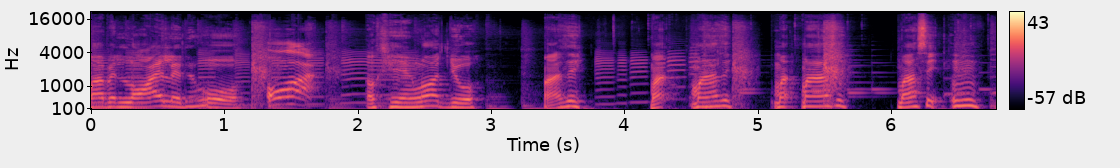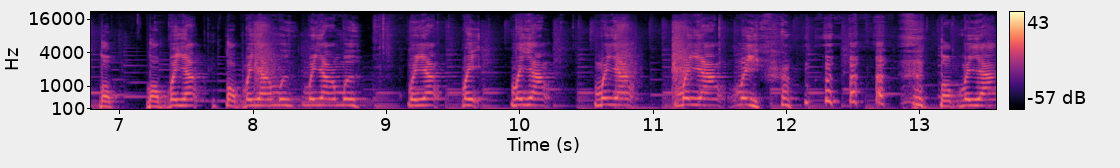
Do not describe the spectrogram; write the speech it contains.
มาเป็นร้อยเลยโอ้โหโอ้โอเคยังรอดอยู่ มาสิมามาสิมามาสิ มาสิอืมตบตบไม่ยั้งตบไม่ยั้งมือไม่ยั้งมือไม่ยั้งไม่ไม่ยั้งไม่ยั้งไม่ยั้งไม่ยั้งตบไม่ยั้ง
